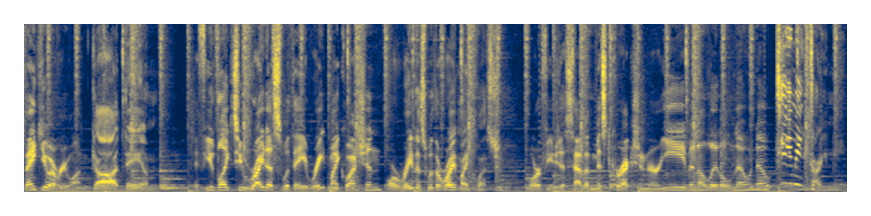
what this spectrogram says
Thank you, everyone. God damn. If you'd like to write us with a rate my question, Or rate us with a write my question. or if you just have a missed correction or even a little no note, Teeny tiny.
